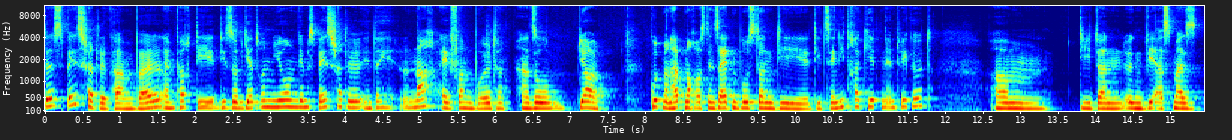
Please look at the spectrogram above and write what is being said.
des Space Shuttle kamen, weil einfach die, die Sowjetunion dem Space Shuttle hinterher nacheifern wollte. Also, ja, Gut, man hat noch aus den Seitenboostern die, die Zenit-Raketen entwickelt, ähm, die dann irgendwie erstmals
